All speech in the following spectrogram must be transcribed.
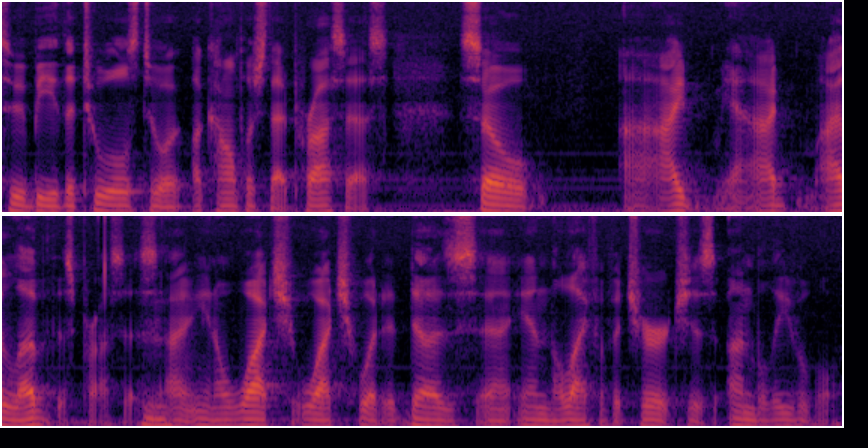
to be the tools to a- accomplish that process. So, uh, I yeah, I I love this process. Hmm. I, you know, watch watch what it does uh, in the life of a church is unbelievable.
